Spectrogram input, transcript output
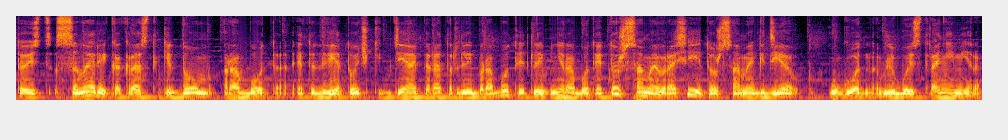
То есть сценарий как раз-таки дом, работа. Это две точки, где оператор либо работает, либо не работает. То же самое в России, то же самое где угодно, в любой стране мира.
